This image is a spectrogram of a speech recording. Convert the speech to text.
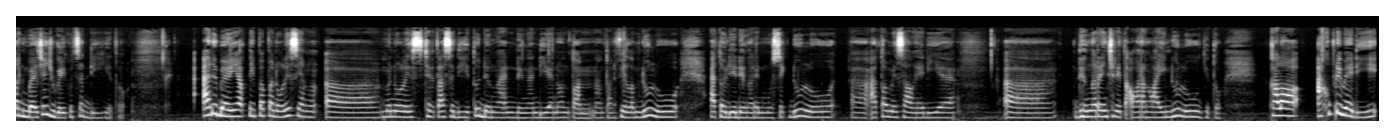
pembaca juga ikut sedih gitu ada banyak tipe penulis yang uh, menulis cerita sedih itu dengan dengan dia nonton nonton film dulu atau dia dengerin musik dulu uh, atau misalnya dia uh, dengerin cerita orang lain dulu gitu. Kalau aku pribadi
